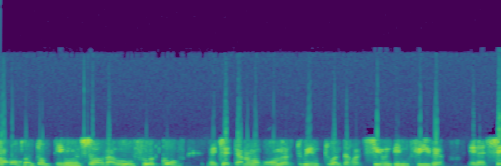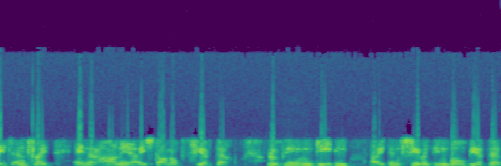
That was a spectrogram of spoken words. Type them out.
Vanoggend om 10:00 sal Rahul voorkom met sy telling op 122 wat 17 vierde en 'n 6 insluit en Rani hy staan op 40. Luki Ngidi, hy het in 17 bilbeerte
